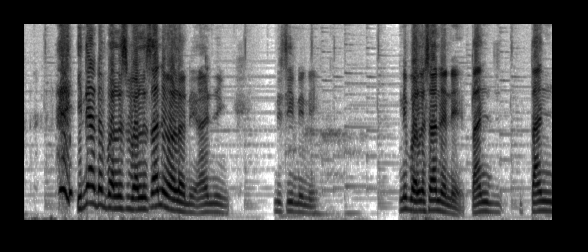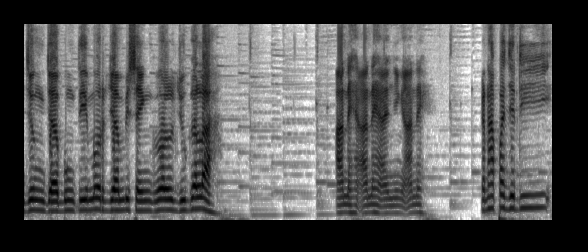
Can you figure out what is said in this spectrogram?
Ini ada balas-balasannya malah nih anjing. Di sini nih. Ini balasannya nih. Tan Tanjung Jabung Timur Jambi senggol juga lah. Aneh-aneh anjing aneh. Kenapa jadi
